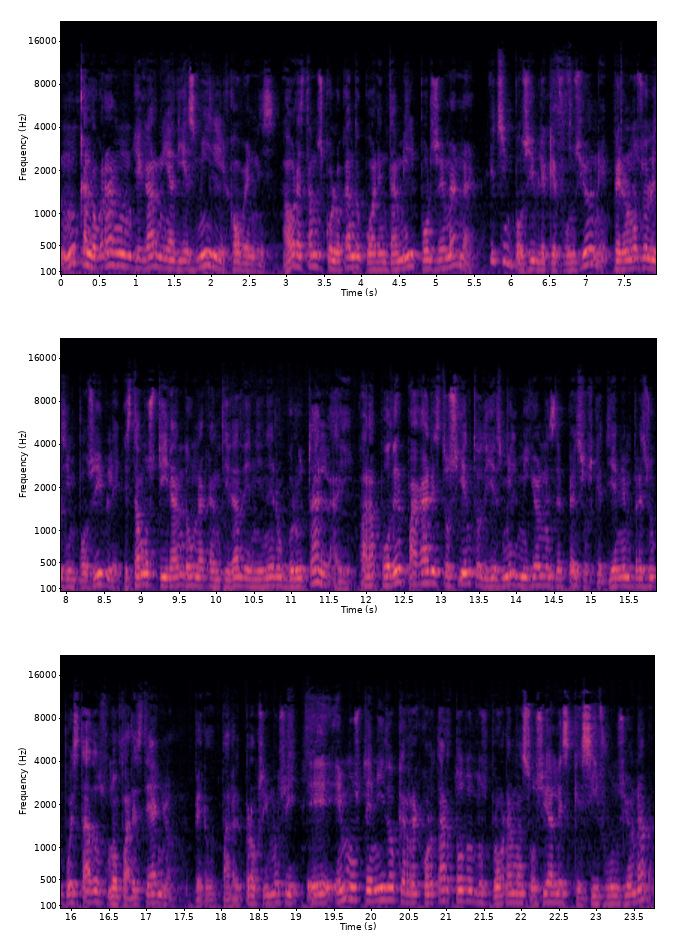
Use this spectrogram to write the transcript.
nunca lograron llegar ni a 10 mil jóvenes. Ahora estamos colocando 40 mil por semana. Es imposible que funcione, pero no solo es imposible, estamos tirando una cantidad de dinero brutal ahí. Para poder pagar estos 110 mil millones de pesos que tienen presupuestados, no para este año, pero para el próximo sí, eh, hemos tenido que recortar todos los programas sociales que sí funcionaban.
